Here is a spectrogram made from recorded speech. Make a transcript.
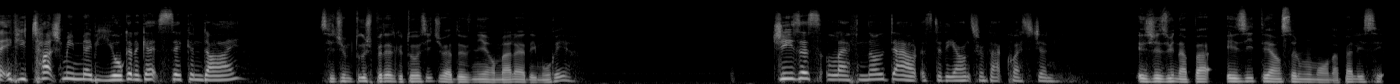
that if you touch me, maybe you're going to get sick and die. Si tu me touches, peut-être que toi aussi tu vas devenir malade et mourir. Jesus left no doubt as to the answer of that question. Et Jésus n'a pas hésité un seul moment, n'a pas laissé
